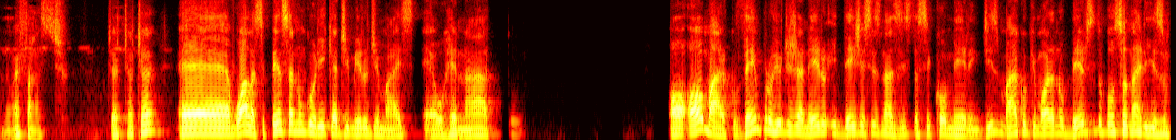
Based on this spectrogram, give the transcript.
Não é fácil. Tchá, tchá, tchá. É, Wallace, pensa num guri que admiro demais, é o Renato. Ó, ó, Marco, vem para o Rio de Janeiro e deixa esses nazistas se comerem. Diz Marco que mora no berço do bolsonarismo.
